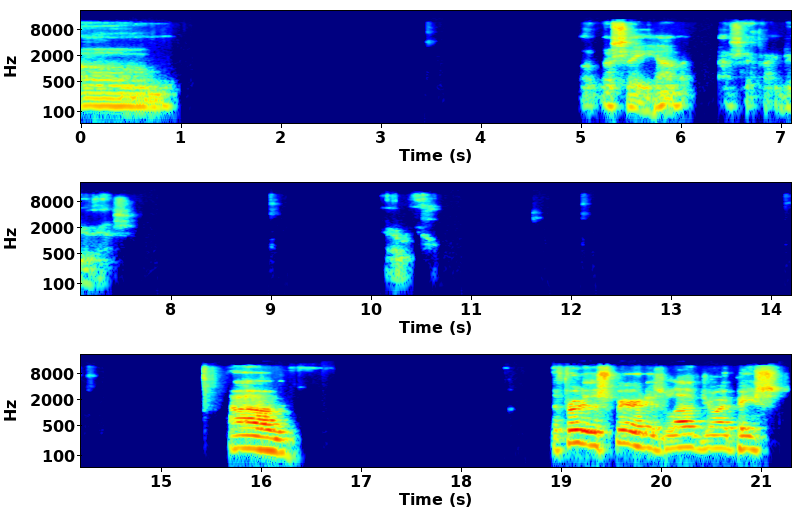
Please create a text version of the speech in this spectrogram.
Um, let's see. How, let's see if I can do this. Um, the fruit of the Spirit is love, joy, peace,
